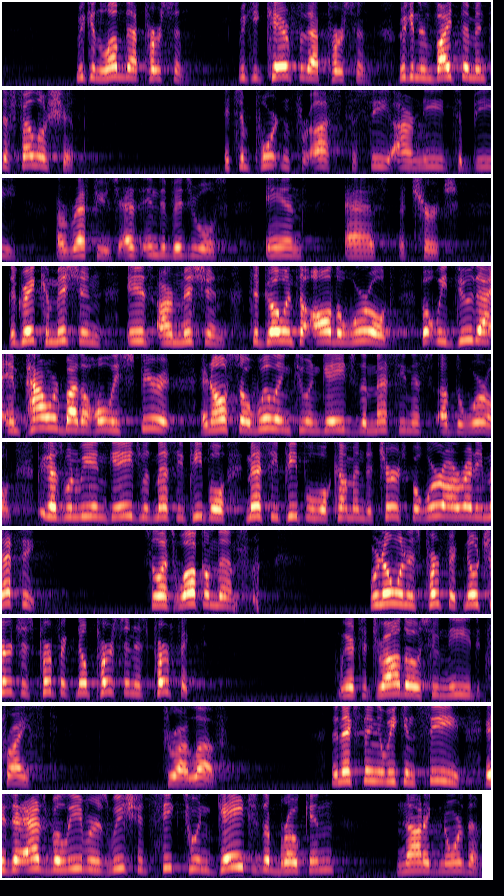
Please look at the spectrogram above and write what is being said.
We can love that person, we can care for that person, we can invite them into fellowship. It's important for us to see our need to be a refuge as individuals and as a church. The Great Commission is our mission to go into all the world, but we do that empowered by the Holy Spirit and also willing to engage the messiness of the world. Because when we engage with messy people, messy people will come into church, but we're already messy. So let's welcome them. Where no one is perfect, no church is perfect, no person is perfect. We are to draw those who need Christ through our love. The next thing that we can see is that as believers, we should seek to engage the broken, not ignore them.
